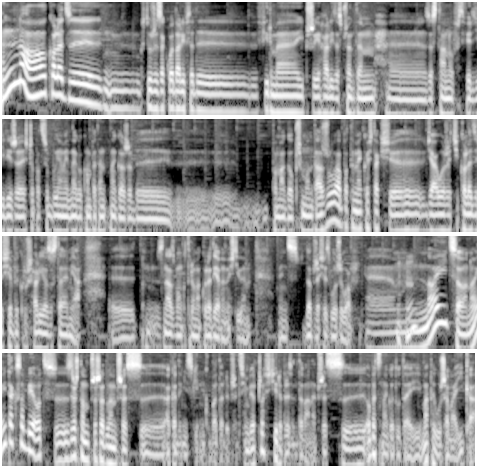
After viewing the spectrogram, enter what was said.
No, koledzy, mm, którzy zakładali wtedy firmę i przyjechali ze sprzętem e, ze Stanów, stwierdzili, że jeszcze potrzebują jednego kompetentnego, żeby e, pomagał przy montażu, a potem jakoś tak się działo, że ci koledzy się wykruszali, a zostałem ja y, z nazwą, którą akurat ja wymyśliłem, więc dobrze się złożyło. Em, No i co? No i tak sobie od, zresztą przeszedłem przez akademickie inkubatory przedsiębiorczości reprezentowane przez obecnego tutaj Mateusza Majika,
